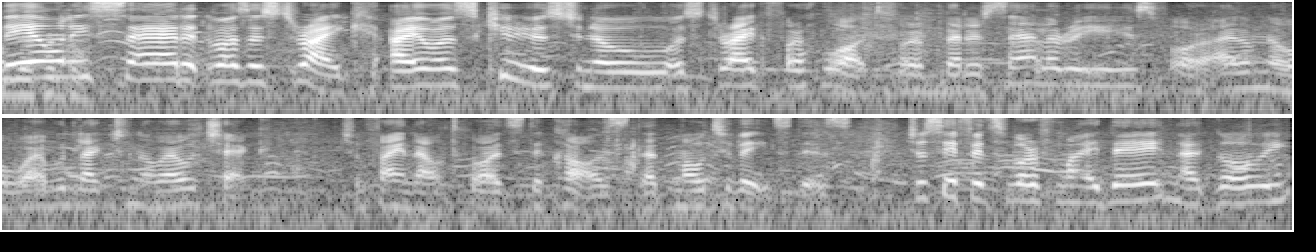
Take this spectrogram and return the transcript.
They only said it was a strike. I was curious to know a strike for what? For better salaries? For I don't know. I would like to know. I will check to find out what's the cause that motivates this. Just if it's worth my day not going.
